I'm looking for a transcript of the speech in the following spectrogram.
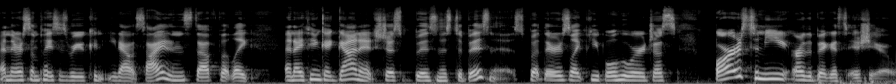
and there are some places where you can eat outside and stuff. But like, and I think again, it's just business to business. But there's like people who are just bars to me are the biggest issue.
